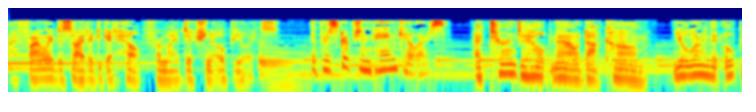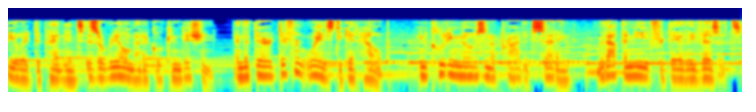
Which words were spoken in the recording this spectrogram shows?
I finally decided to get help for my addiction to opioids. The prescription painkillers. At turntohelpnow.com, you'll learn that opioid dependence is a real medical condition and that there are different ways to get help, including those in a private setting without the need for daily visits.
